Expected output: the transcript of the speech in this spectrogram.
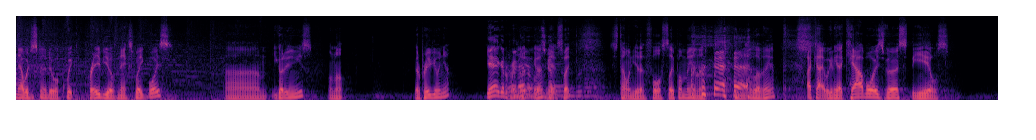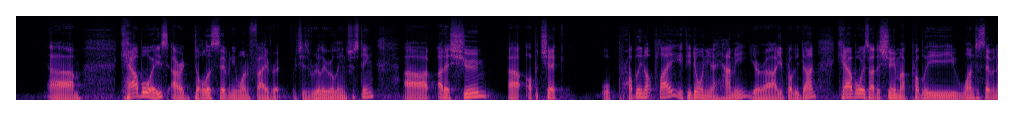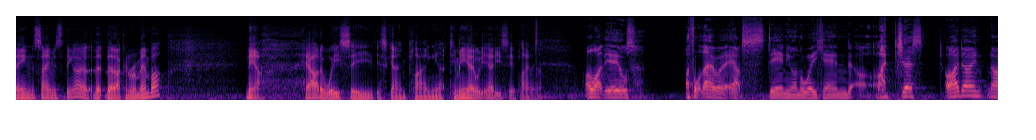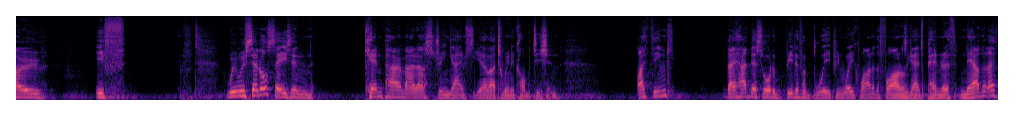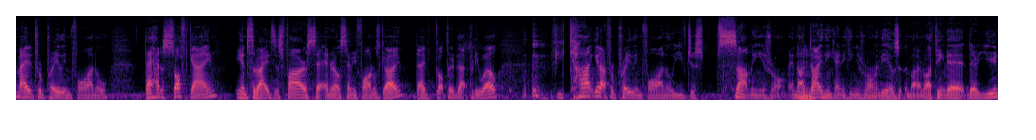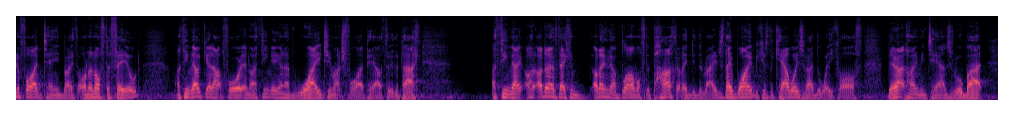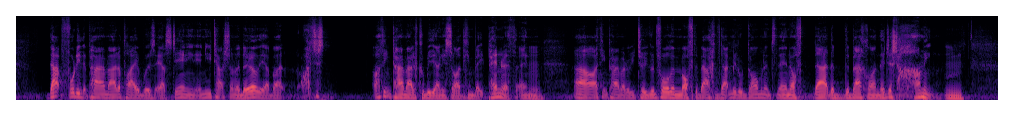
Now we're just going to do a quick preview of next week, boys. Um, you got any news or not? Got a preview in you? Yeah, I got a preview. Yeah, yeah, sweet. Just don't want you to fall asleep on me in the, in the middle of it. Okay, we're going to go Cowboys versus the Eels. Um, Cowboys are a dollar seventy one favourite, which is really really interesting. Uh, I'd assume uh, Opacic will probably not play. If you're doing your hammy, you're uh, you're probably done. Cowboys, I'd assume, are probably one to seventeen, the same as the thing uh, that, that I can remember. Now, how do we see this game playing out, Timmy? How, how do you see it playing out? I like the Eels. I thought they were outstanding on the weekend. I just, I don't know if we, we've said all season, can Parramatta string games together to win a competition? I think they had their sort of bit of a blip in week one of the finals against Penrith. Now that they've made it to a prelim final, they had a soft game against the Raiders as far as NRL semi-finals go. They've got through to that pretty well. if you can't get up for a prelim final, you've just something is wrong. And I mm. don't think anything is wrong with the Eels at the moment. I think they're they're a unified team both on and off the field. I think they'll get up for it, and I think they're going to have way too much firepower through the pack. I think they. I, I don't know if they can. I don't think they'll blow them off the park like they did the Raiders. They won't because the Cowboys have had the week off. They're at home in Townsville, but that footy that Parramatta played was outstanding. And you touched on it earlier, but I just I think Parramatta could be the only side that can beat Penrith, and uh, I think Parramatta will be too good for them off the back of that middle dominance. And then off that, the, the back line, they're just humming.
